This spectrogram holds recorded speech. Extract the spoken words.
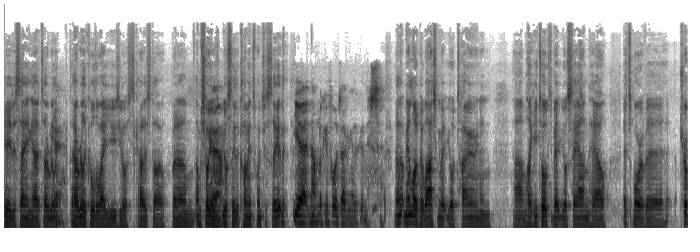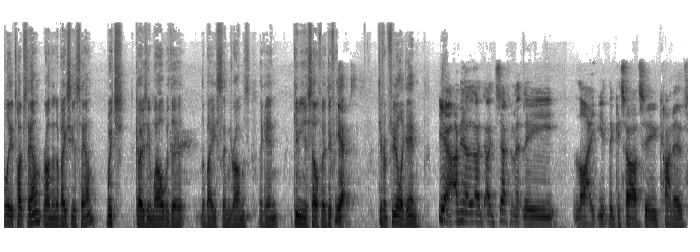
yeah, just saying uh, it's a really Yeah. uh, really cool the way you use your staccato style. But um, I'm sure Yeah. you'll, you'll see the comments once you see it. Yeah, no, I'm looking forward to having a look at this. And I mean, a lot of people asking about your tone and um, like he talked about your sound, how it's more of a trebly type sound rather than a bassier sound, which goes in well with the the bass and drums again, giving yourself a different yeah. different feel again. Yeah, I mean, I- I definitely like the guitar to kind of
